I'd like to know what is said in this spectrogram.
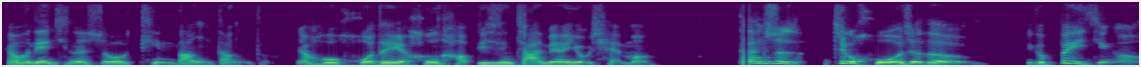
然后年轻的时候挺浪荡的，然后活得也很好，毕竟家里面有钱嘛。但是这个活着的一个背景啊，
